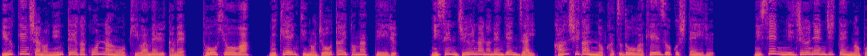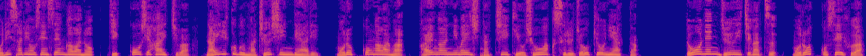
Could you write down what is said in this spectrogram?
有権者の認定が困難を極めるため、投票は無期延期の状態となっている。2017年現在、監視団の活動は継続している。2020年時点のポリサリオ戦線側の実行支配地は内陸部が中心であり、モロッコ側が海岸に面した地域を掌握する状況にあった。同年11月、モロッコ政府は、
